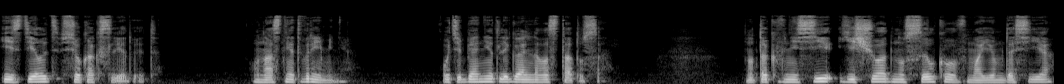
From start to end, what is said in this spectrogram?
и сделать все как следует. У нас нет времени. У тебя нет легального статуса. Ну так внеси еще одну ссылку в моем досье.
